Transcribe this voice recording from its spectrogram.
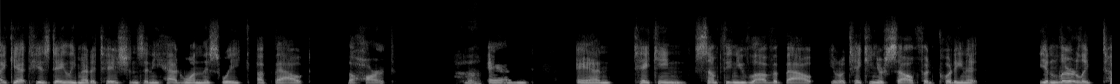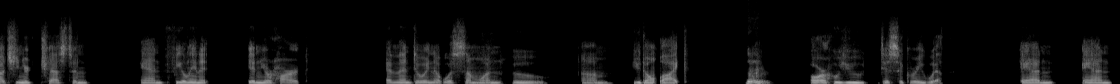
I get his daily meditations, and he had one this week about the heart Huh. and and taking something you love about, you know, taking yourself and putting it, you know, literally touching your chest and and feeling it in your heart, and then doing it with someone who um, you don't like or who you disagree with and and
